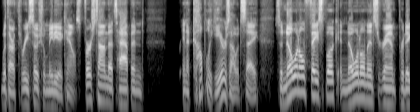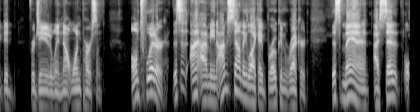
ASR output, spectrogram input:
with our three social media accounts. First time that's happened in a couple of years, I would say. So no one on Facebook and no one on Instagram predicted Virginia to win. Not one person. On Twitter, this is I, I mean, I'm sounding like a broken record. This man, I said it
